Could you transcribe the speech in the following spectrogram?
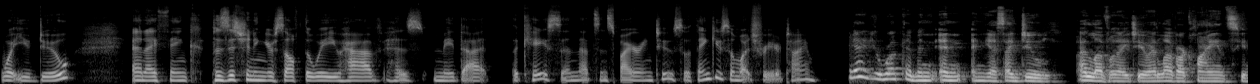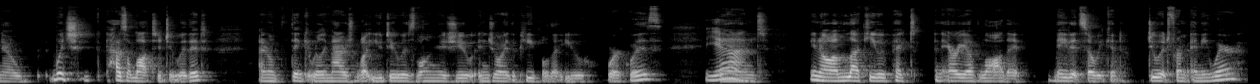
what you do and i think positioning yourself the way you have has made that the case and that's inspiring too. So thank you so much for your time. Yeah you're welcome and and and yes i do. I love what i do. I love our clients you know which has a lot to do with it i don't think it really matters what you do as long as you enjoy the people that you work with yeah and you know, I'm lucky we picked an area of law that made it so we could do it from anywhere.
